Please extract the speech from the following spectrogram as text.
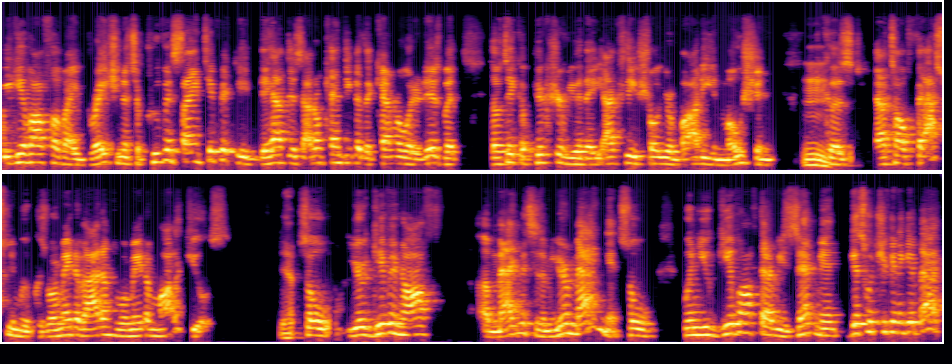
we give off a vibration. It's a proven scientifically. They have this, I don't can't think of the camera what it is, but they'll take a picture of you and they actually show your body in motion mm. because that's how fast we move because we're made of atoms, we're made of molecules. Yeah. So you're giving off a magnetism. You're a magnet. So when you give off that resentment, guess what you're going to get back?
